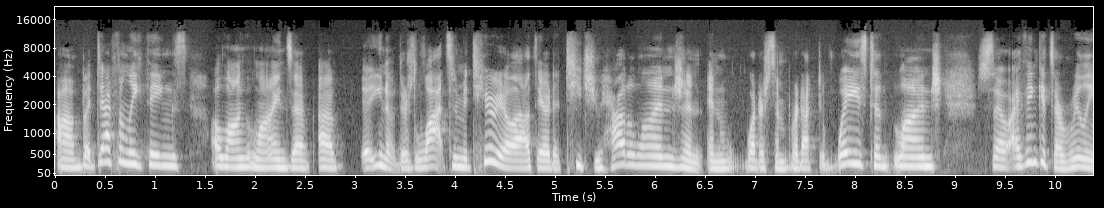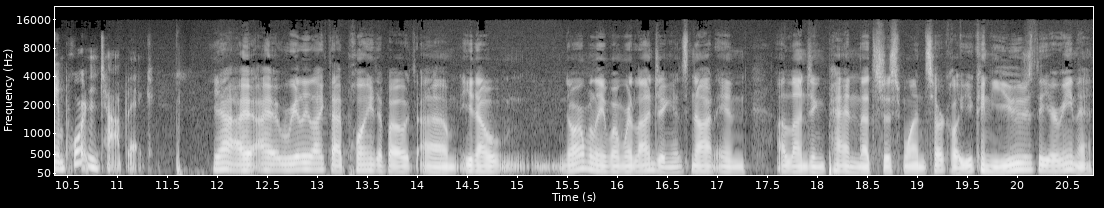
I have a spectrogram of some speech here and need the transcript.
Um, but definitely things along the lines of, of, uh, you know, there's lots of material out there to teach you how to lunge and, and what are some productive ways to lunge. So I think it's a really important topic. Yeah, I, I really like that point about, um, you know, normally when we're lunging, it's not in a lunging pen that's just one circle. You can use the arena,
